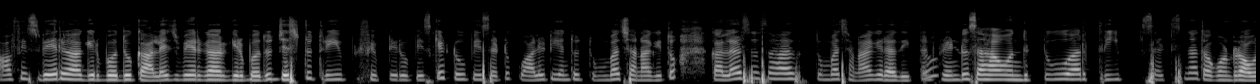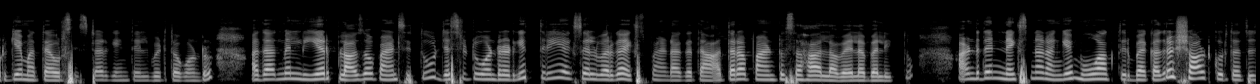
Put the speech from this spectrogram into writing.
ಆಫೀಸ್ ವೇರ್ ಆಗಿರ್ಬೋದು ಕಾಲೇಜ್ ವೇರ್ಗಾಗಿರ್ಬೋದು ಜಸ್ಟ್ ತ್ರೀ ಫಿಫ್ಟಿ ರುಪೀಸ್ಗೆ ಟೂ ಪೀಸ್ ಸೆಟ್ಟು ಕ್ವಾಲಿಟಿ ಅಂತೂ ತುಂಬ ಚೆನ್ನಾಗಿತ್ತು. ಕಲರ್ಸು ಸಹ ತುಂಬ ಚೆನ್ನಾಗಿರೋದಿತ್ತು. ಫ್ರೆಂಡು ಸಹ ಒಂದು ಟೂ ಆರ್ ತ್ರೀ ಸೆಟ್ಸ್ನ ತೊಗೊಂಡ್ರು, ಅವ್ರಿಗೆ ಮತ್ತು ಅವ್ರ ಸಿಸ್ಟರ್ಗೆ ಅಂತ ಹೇಳ್ಬಿಟ್ಟು ತೊಗೊಂಡ್ರು. ಅದಾದಮೇಲೆ ನಿಯರ್ ಪ್ಲಾಜೋ ಪ್ಯಾಂಟ್ಸ್ ಇತ್ತು ಜಸ್ಟ್ ಟೂ ಹಂಡ್ರೆಡ್ಗೆ ತ್ರೀ ಎಕ್ಸ್ ಎಲ್ವರೆಗೆ ಎಕ್ಸ್ಪ್ಯಾಂಡ್ ಆಗುತ್ತೆ. ಆ ಥರ ಪ್ಯಾಂಟು ಸಹ ಅಲ್ಲಿ ಅವೈಲಬಲ್ ಇತ್ತು. ಆ್ಯಂಡ್ ದೆನ್ ನೆಕ್ಸ್ಟ್ ನಾನು ಹಂಗೆ ಮೂವ್ ಆಗ್ತಿರ್ಬೇಕಾದ್ರೆ ಶಾರ್ಟ್ ಕುರ್ತಾ ಇತ್ತು.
